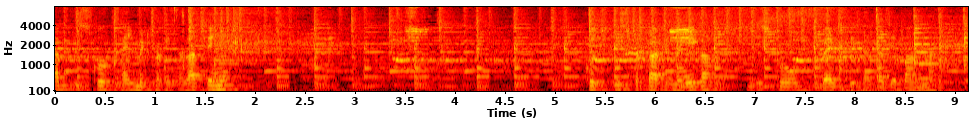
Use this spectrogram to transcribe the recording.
अब इसको हेलमेट पर लगाते हैं। कुछ इस प्रकार लगेगा जिसको बेल्ट की सहायता से बांधना है।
